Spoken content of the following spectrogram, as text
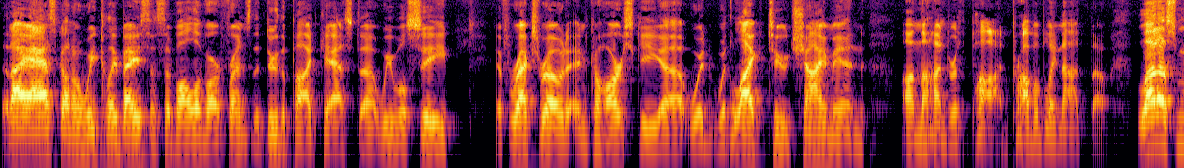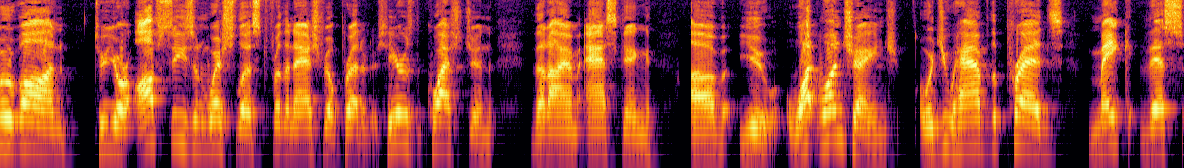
that I ask on a weekly basis of all of our friends that do the podcast. Uh, we will see if Rexrode and Kuharsky uh, would, would like to chime in on the 100th pod. Probably not, though. Let us move on to your offseason wish list for the Nashville Predators. Here's the question that I am asking of you What one change would you have the Preds make this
